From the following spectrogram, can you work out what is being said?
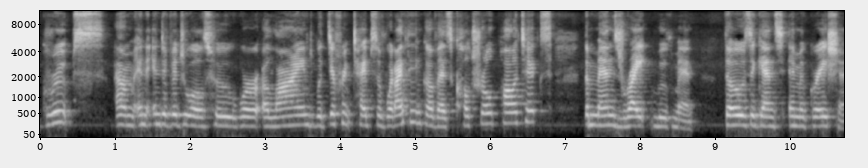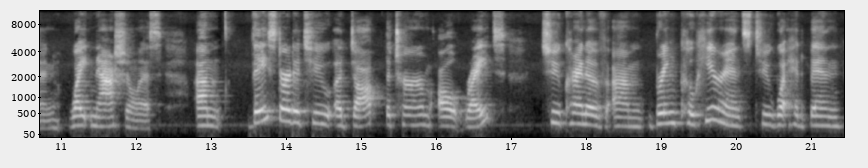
groups um, and individuals who were aligned with different types of what I think of as cultural politics, the men's right movement, those against immigration, white nationalists, um, they started to adopt the term alt-right to kind of um, bring coherence to what had been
